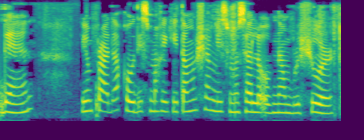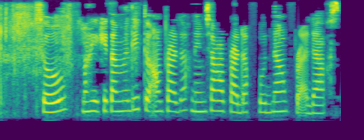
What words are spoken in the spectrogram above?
Then, yung product code is makikita mo siya mismo sa loob ng brochure. So, makikita mo dito ang product name saka product code ng products.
